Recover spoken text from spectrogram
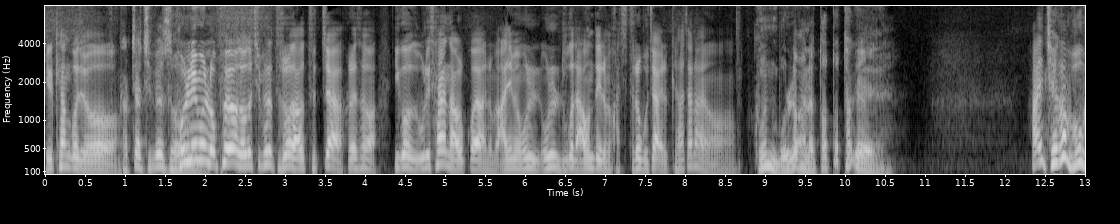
이렇게 한 거죠. 각자 집에서 볼륨을 높여요. 너도 집에서 들어. 나도 듣자. 그래서 이거 우리 사연 나올 거야. 이러면 아니면 오늘 오늘 누가 나온대 이러면 같이 들어보자. 이렇게 하잖아요. 그건 몰래가 아니라 떳떳하게 아니 제가 뭐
